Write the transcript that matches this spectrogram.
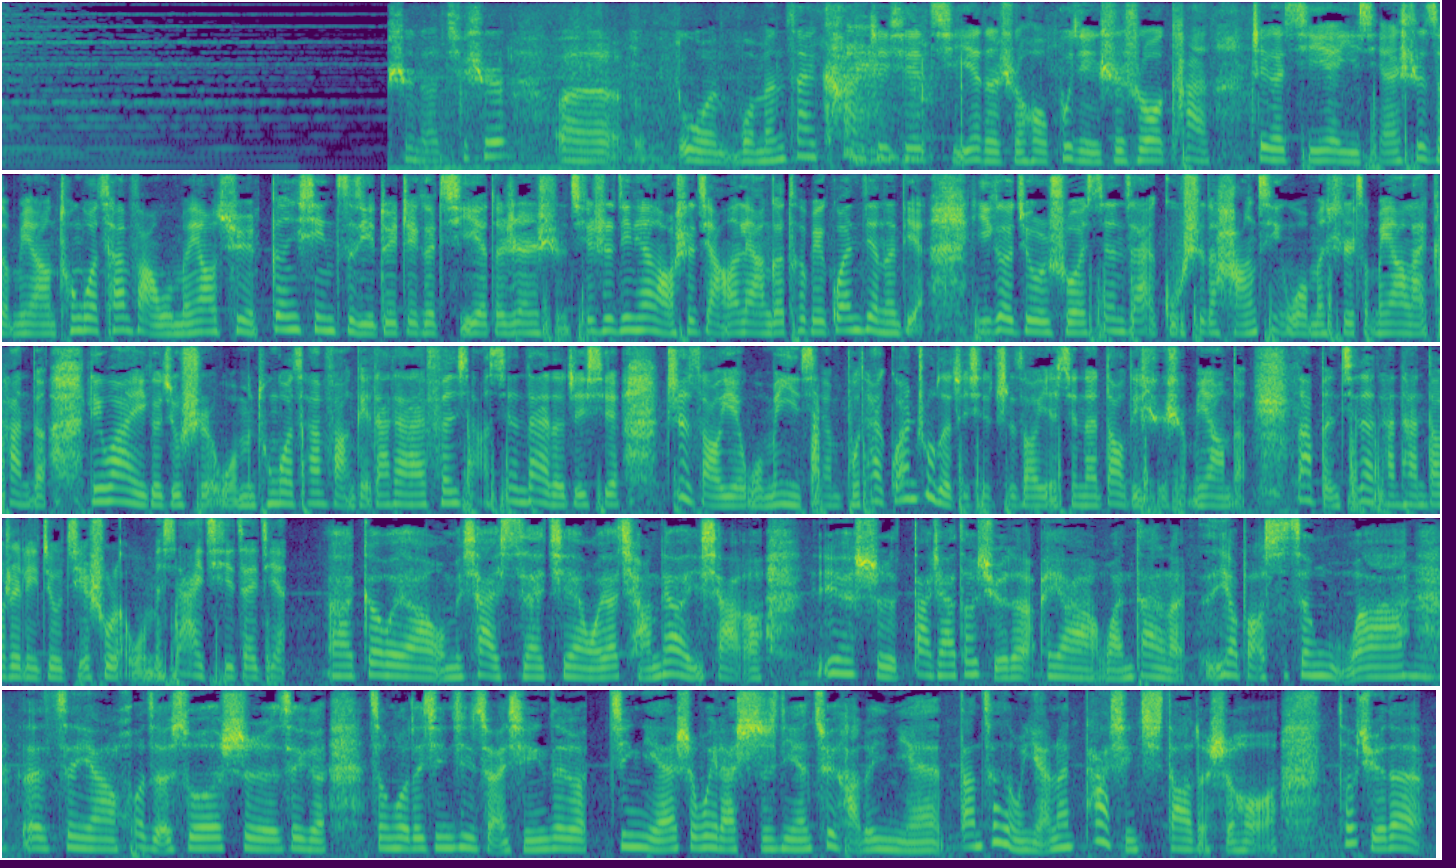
是的，其实，呃，我我们在看这些企业的时候，不仅是说看这个企业以前是怎么样，通过参访，我们要去更新自己对这个企业的认识。其实今天老师讲了两个特别关键的点，一个就是说现在股市的行情我们是怎么样来看的，另外一个就是我们通过参访给大家来分享现在的这些制造业，我们以前不太关注的这些制造业现在到底是什么样的。那本期的谈谈到这里就结束了，我们下一期再见。啊，各位啊，我们下一期再见。我要强调一下啊，越是大家都觉得哎呀完蛋了，要保持真武啊，呃，这样或者说是这个中国的经济转型，这个今年是未来十年最好的一年。当这种言论大行其道的时候啊，都觉得。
